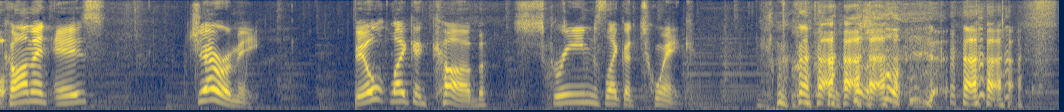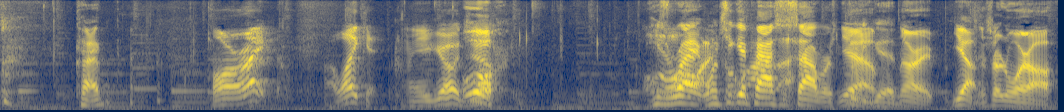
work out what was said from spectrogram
Oh, comment is, Jeremy, built like a cub, screams like a twink. Okay. All right. I like it. There you go, Geoff. He's right. Once you get past the sour, it's Yeah. pretty good. All right. Yeah. They're starting to wear off.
